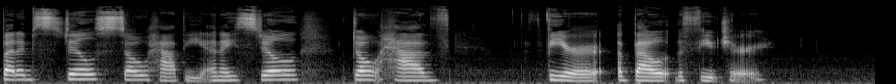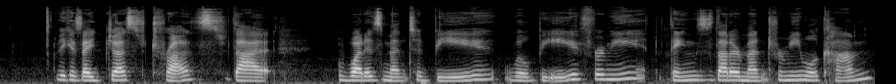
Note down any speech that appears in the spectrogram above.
but I'm still so happy and I still don't have fear about the future. Because I just trust that what is meant to be will be for me. Things that are meant for me will come.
